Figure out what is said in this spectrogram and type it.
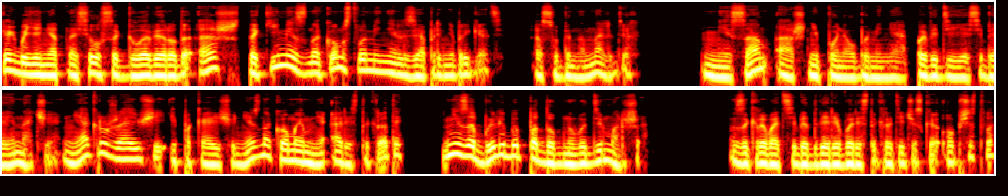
Как бы я ни относился к главе рода Аш, такими знакомствами нельзя пренебрегать, особенно на людях. Ни сам Аш не понял бы меня, поведи я себя иначе, ни окружающие и пока еще незнакомые мне аристократы не забыли бы подобного демарша. Закрывать себе двери в аристократическое общество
